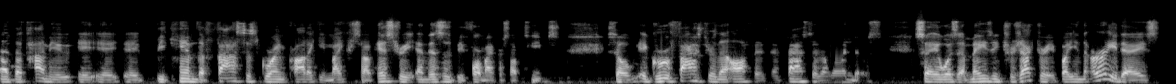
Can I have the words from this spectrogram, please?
At the time, it, it, it, became the fastest growing product in Microsoft history, and this is before Microsoft Teams. So it grew faster than Office and faster than Windows. So it was amazing trajectory. But in the early days,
